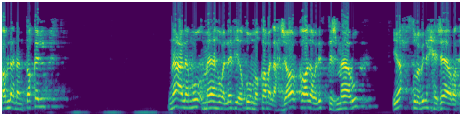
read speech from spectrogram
قبل أن ننتقل نعلم ما هو الذي يقوم مقام الأحجار. قال والاستجمار يحصل بالحجارة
